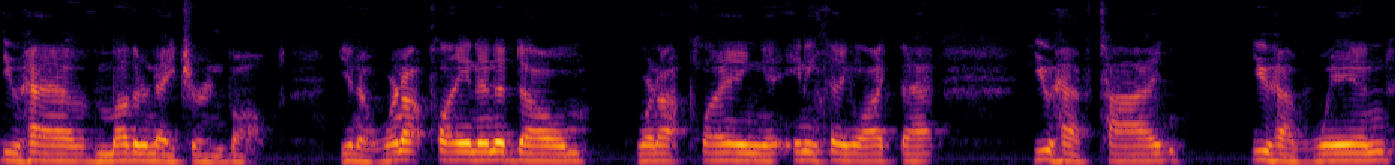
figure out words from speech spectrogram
you have Mother Nature involved. You know, we're not playing in a dome. We're not playing anything like that. You have tide, you have wind,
